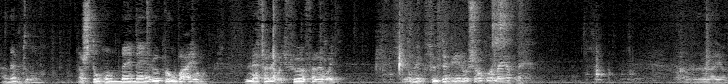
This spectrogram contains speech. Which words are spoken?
hát nem tudom. Azt tudom, hogy merről próbáljam lefele, vagy fölfele, vagy jó, még a főtengelyről se akar lejönni. Lejön.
